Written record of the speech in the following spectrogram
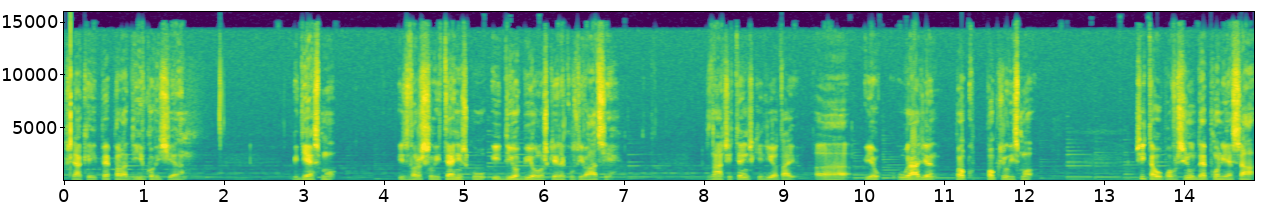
šljake i pepela Divković 1, gdje smo izvršili tehničku i dio biološke rekultivacije. Znači, tehnički dio taj uh, je urađen, pokrili smo čitavu površinu deponije sa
